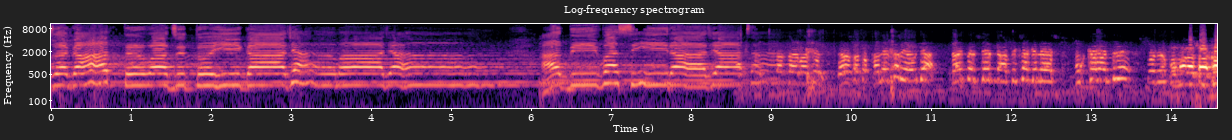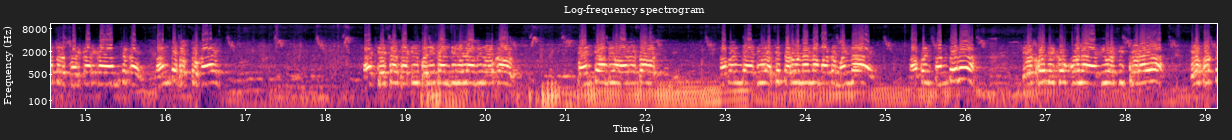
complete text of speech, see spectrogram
जगात वाजतोय गाजा वाजा. आदिवासी राजाचा. गेले मुख्यमंत्री तुम्हाला दाखवतो सरकार काय आमचं काय? सांगतो बघतो काय? देशासाठी बलिदान दिलेले आम्ही लोक आहोत. त्यांचे आम्ही वारस आहोत सबंध आदिवासी तरुणांना माझं म्हणणं आहे आपण सांगतो ना देखो देखो कोण आदिवासी चेहरा हे फक्त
